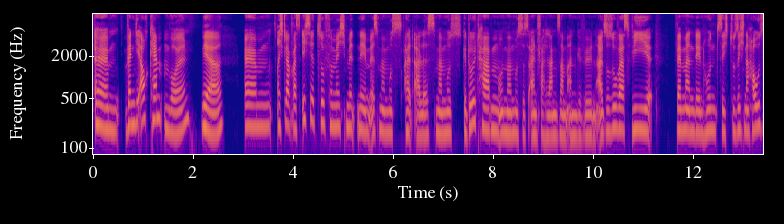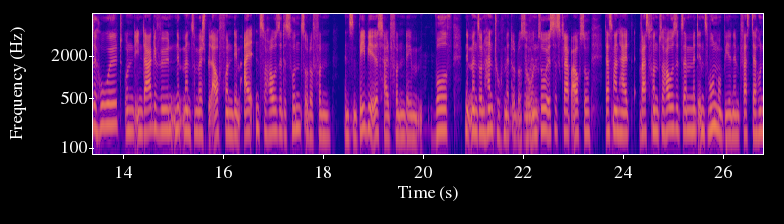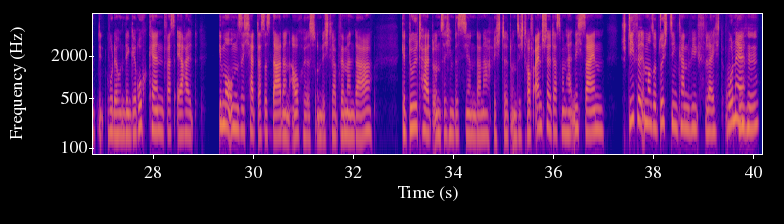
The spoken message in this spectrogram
Ähm, wenn die auch campen wollen, Ja. Ähm, ich glaube, was ich jetzt so für mich mitnehme, ist, man muss halt alles, man muss Geduld haben und man muss es einfach langsam angewöhnen. Also sowas wie, wenn man den Hund sich zu sich nach Hause holt und ihn da gewöhnt, nimmt man zum Beispiel auch von dem alten Zuhause des Hunds oder von, wenn es ein Baby ist, halt von dem Wolf, nimmt man so ein Handtuch mit oder so. Und so ist es, glaube ich, auch so, dass man halt was von zu Hause zusammen mit ins Wohnmobil nimmt, was der Hund, wo der Hund den Geruch kennt, was er halt immer um sich hat, dass es da dann auch ist. Und ich glaube, wenn man da Geduld hat und sich ein bisschen danach richtet und sich darauf einstellt, dass man halt nicht seinen Stiefel immer so durchziehen kann wie vielleicht ohne, Mhm.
